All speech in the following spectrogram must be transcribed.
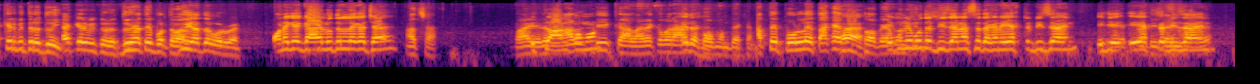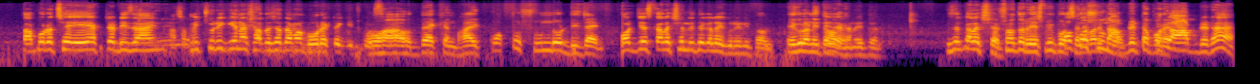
একের ভিতরে দুই। একের ভিতরে দুই। হাতে পড়তে দুই হাতে পড়বেন অনেকে গায়ে লুদের লেগে আচ্ছা। ভাই একটু মাল্টি কালার একেবারে আনকমন দেখেন। হাতে পড়লে তাকায় হ্যাঁ হবে এগুলির মধ্যে ডিজাইন আছে। দেখেন এই একটা ডিজাইন এই যে একটা এই একটা ডিজাইন তারপর হচ্ছে এই একটা ডিজাইন আচ্ছা। আমি চুরি কেনার সাথে সাথে আমার বউর একটা গিফট করছি। ওয়াও দেখেন ভাই কত সুন্দর ডিজাইন গর্জিয়াস কালেকশন নিতে গেলে এগুলি নিতে হবে। এগুলো নিতে হবে। দেখেন। এই কালেকশন সবসময় তো রেশমি পড়ছেন এবার আপডেটটা পরে আপডেট হ্যাঁ।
